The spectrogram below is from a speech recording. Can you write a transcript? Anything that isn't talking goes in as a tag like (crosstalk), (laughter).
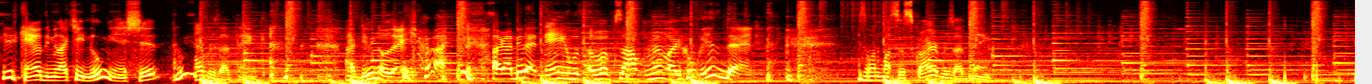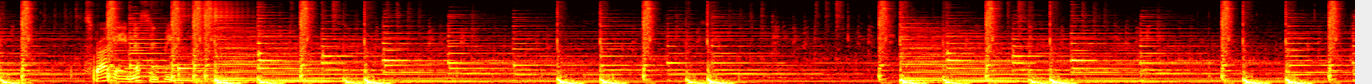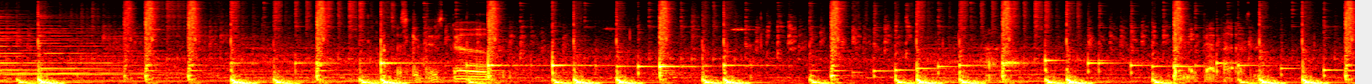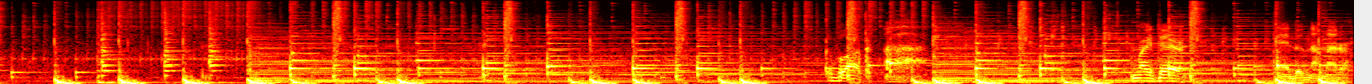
He came up to me like he knew me and shit. Who Evers, I think. (laughs) I do know that (laughs) guy. like I knew that name was up something. Like, who is that? (laughs) He's one of my subscribers, I think. Surprised he ain't messaged me. Let's dub. Block. Ah. I'm right there. And it does not matter.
